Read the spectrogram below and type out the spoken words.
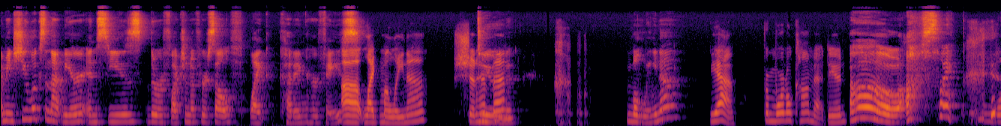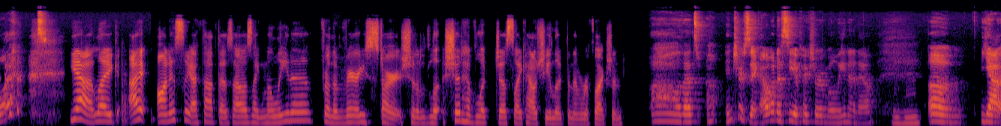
I mean, she looks in that mirror and sees the reflection of herself like cutting her face. Uh, like Mileena should have been. Mileena? Yeah. From Mortal Kombat, dude. Oh, I was like, what? Yeah, like I honestly I thought this. I was like Mileena from the very start should have lo- should have looked just like how she looked in the reflection. Oh, that's uh, interesting. I want to see a picture of Mileena now. Mm-hmm. Um, yeah,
